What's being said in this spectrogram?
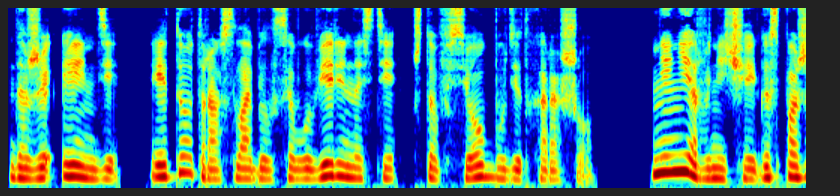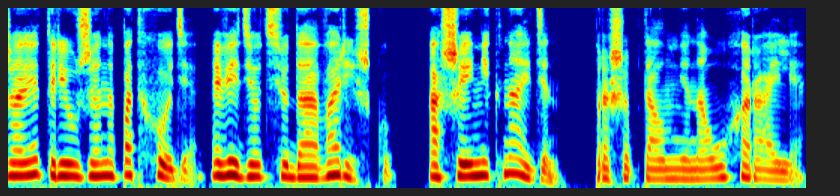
Даже Энди, и тот расслабился в уверенности, что все будет хорошо. «Не нервничай, госпожа Этери уже на подходе, ведет сюда воришку. «Ошейник найден», — прошептал мне на ухо Райли.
